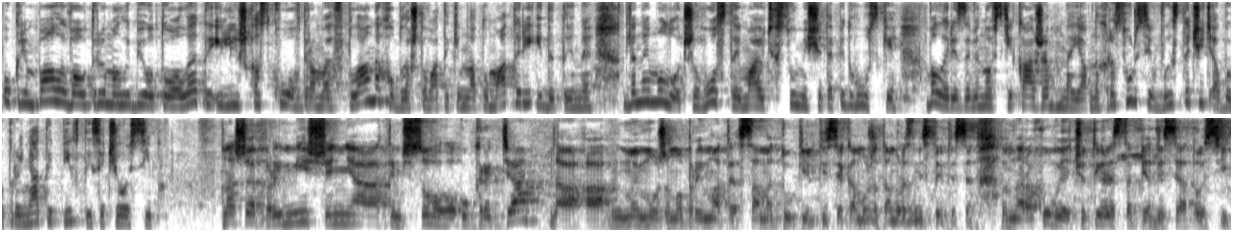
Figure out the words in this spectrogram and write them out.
Окрім палива, отримали біотуалети і ліжка з ковдрами. В планах облаштувати кімнату матері і дитини. Для наймолодших гостей мають суміші та підгузки. Валерій Завіновський каже, наявних ресурсів вистачить, аби прийняти пів тисячі осіб. Наше приміщення тимчасового укриття, а, ми можемо приймати саме ту кількість, яка може там розміститися, нараховує 450 осіб.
